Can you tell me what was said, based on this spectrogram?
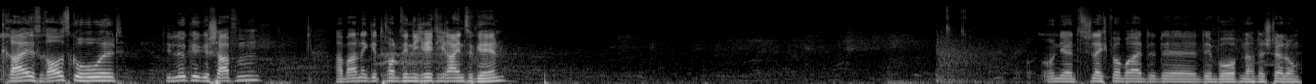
Kreis rausgeholt die Lücke geschaffen. Aber Anneke traut sich nicht richtig reinzugehen. Und jetzt schlecht vorbereitet äh, den Wurf nach der Stellung.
